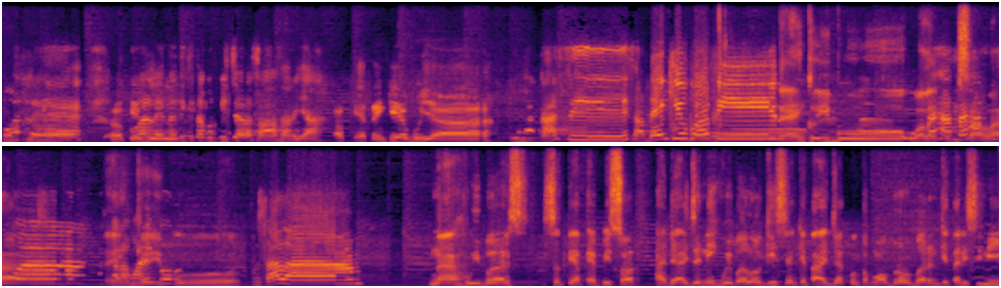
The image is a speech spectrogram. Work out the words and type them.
boleh, Oke boleh. Bu. Nanti kita berbicara soal syariah. Oke thank you ya Bu ya. Terima kasih. Sampai Thank you Bu. Afin. Thank you Ibu. Waalaikumsalam. Thank you Assalamualaikum. Ibu. Salam. Nah, Wibers, setiap episode ada aja nih Wibalogis yang kita ajak untuk ngobrol bareng kita di sini.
